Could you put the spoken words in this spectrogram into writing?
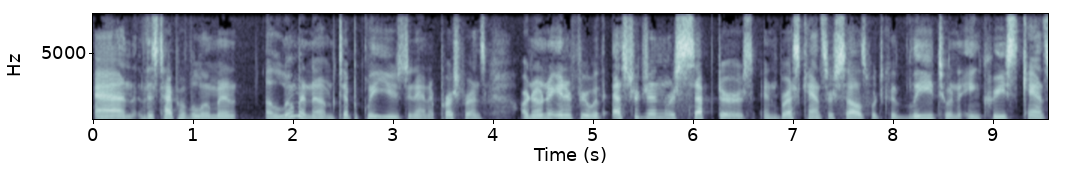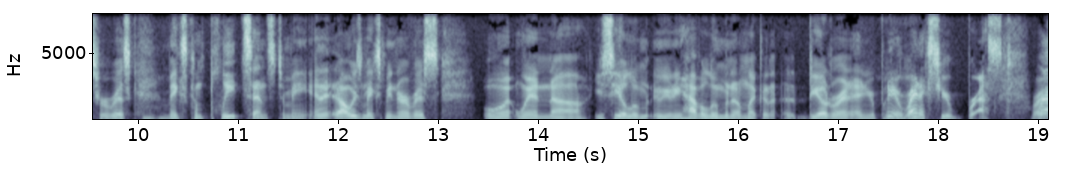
and this type of aluminum aluminum typically used in antiperspirants are known to interfere with estrogen receptors in breast cancer cells which could lead to an increased cancer risk Mm-hmm. makes complete sense to me and it always makes me nervous when, uh, you see aluminum when you have aluminum like a, a deodorant and you're putting it right next to your breast right, Mm-hmm.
